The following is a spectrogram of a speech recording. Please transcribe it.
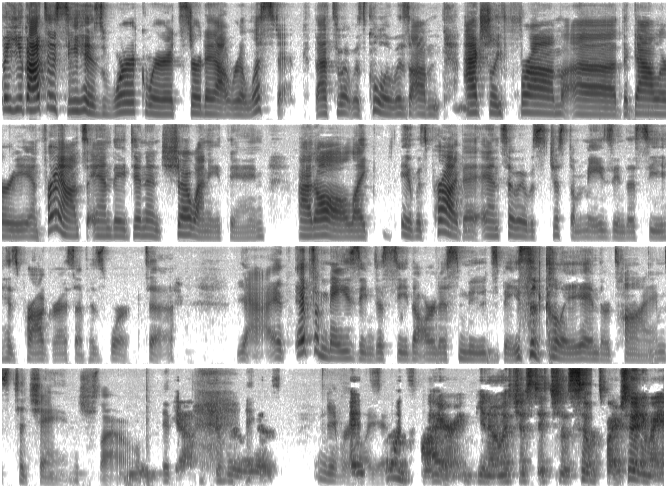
But you got to see his work where it started out realistic that's what was cool. It was um actually from uh the gallery in France and they didn't show anything at all. Like it was private. And so it was just amazing to see his progress of his work to yeah, it, it's amazing to see the artist's moods basically and their times to change. So it, yeah, it really is. It really it's is. so inspiring, you know. It's just it's just so inspiring. So anyway,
